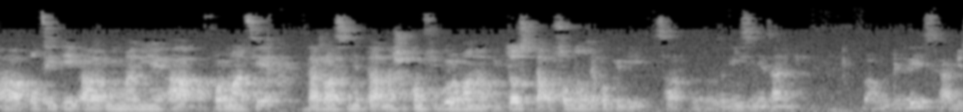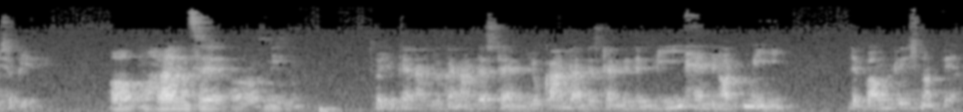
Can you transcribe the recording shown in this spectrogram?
a, pocity, a vnímanie a formácie, tak vlastne tá naša konfigurovaná bytosť, tá osobnosť ako keby sa zmizne za nich. Boundaries are disappearing. A, hranice a, zmiznú. So you can, you can understand, you can't understand with the me and not me, the boundary is not there.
